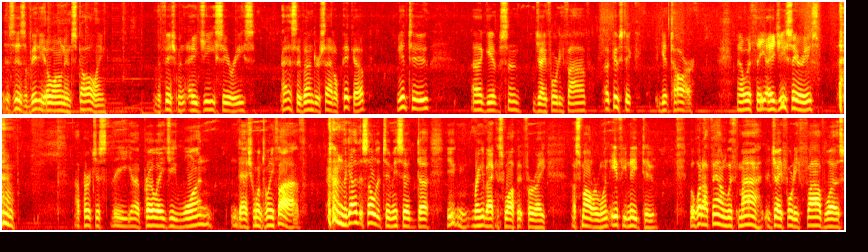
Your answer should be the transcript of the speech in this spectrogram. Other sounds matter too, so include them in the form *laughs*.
This is a video on installing the Fishman AG series passive under saddle pickup into a Gibson J45 acoustic guitar. Now with the AG series I purchased the uh, Pro AG 1-125 *clears throat* the guy that sold it to me said uh, you can bring it back and swap it for a, a smaller one if you need to. But what I found with my J45 was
